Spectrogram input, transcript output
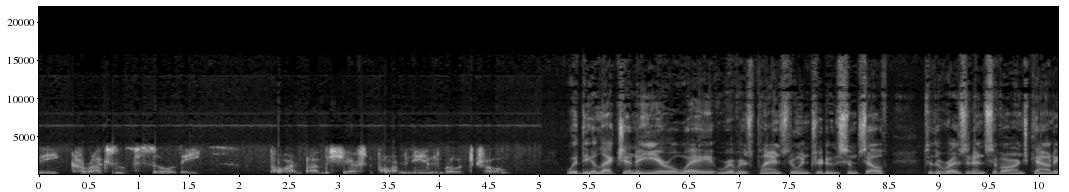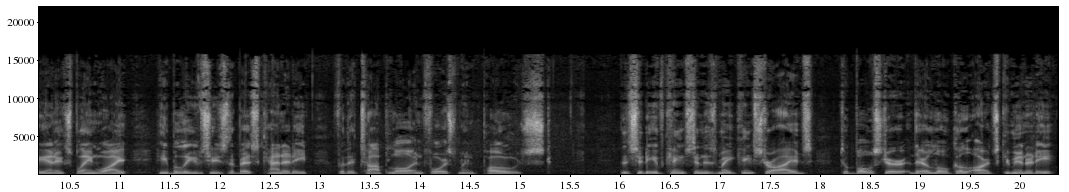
the correctional facility part of the Sheriff's Department and the Road Patrol. With the election a year away, Rivers plans to introduce himself to the residents of Orange County and explain why he believes he's the best candidate for the top law enforcement post. The city of Kingston is making strides to bolster their local arts community,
